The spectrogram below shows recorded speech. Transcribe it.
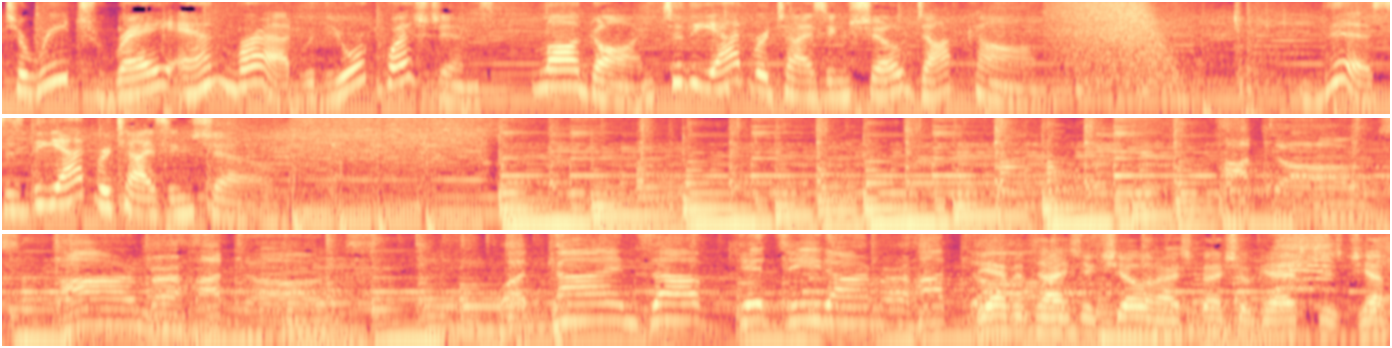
To reach Ray and Brad with your questions, log on to theadvertisingshow.com. This is The Advertising Show. What kinds of kids eat Armour hot dogs? The advertising show and our special guest is Jeff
